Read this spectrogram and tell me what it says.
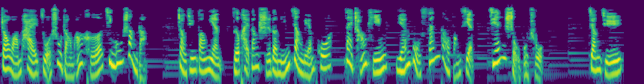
昭王派左庶长王和进攻上党，赵军方面则派当时的名将廉颇在长平沿布三道防线，坚守不出。僵局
